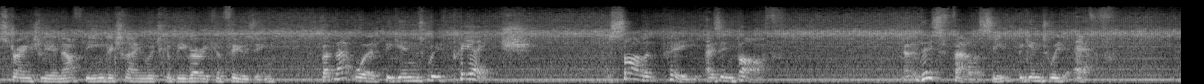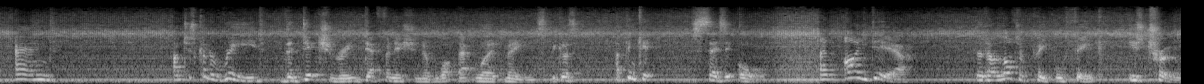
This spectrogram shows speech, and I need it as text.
Strangely enough, the English language can be very confusing, but that word begins with PH, silent P as in bath. Now, this fallacy begins with F, and I'm just going to read the dictionary definition of what that word means because I think it says it all. An idea that a lot of people think is true,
